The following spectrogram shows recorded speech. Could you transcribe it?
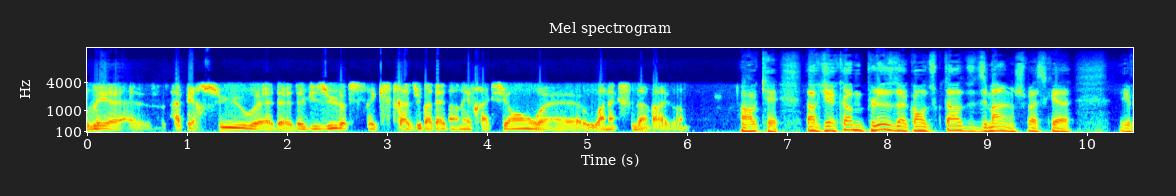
si vous voulez, aperçu ou de, de visu là, qui, se, qui se traduit peut-être en infraction ou, ou en accident, par exemple. OK. Donc, il y a comme plus de conducteurs du dimanche parce que dit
